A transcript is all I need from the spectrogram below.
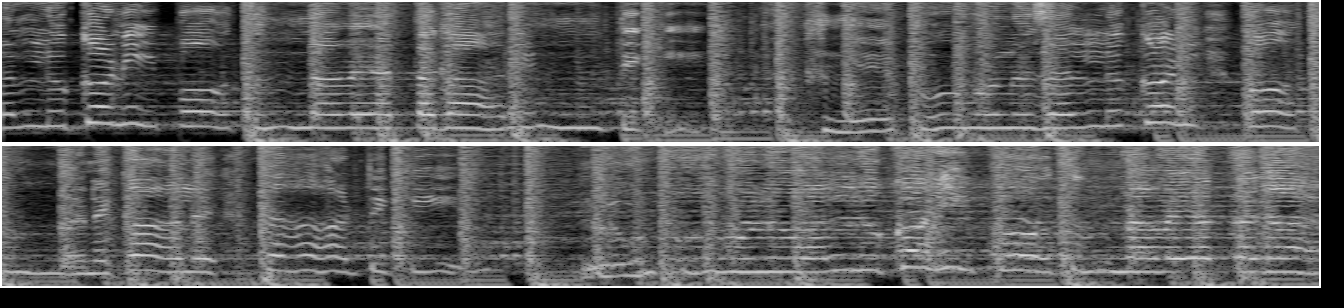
అల్లుకొని పోతుంది పోతున్ననే తాటికి. నువ్వు పువ్వులు అల్లుకొని పోతున్నవే అత్తగా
